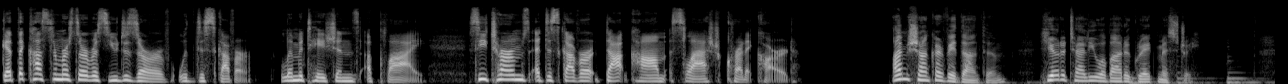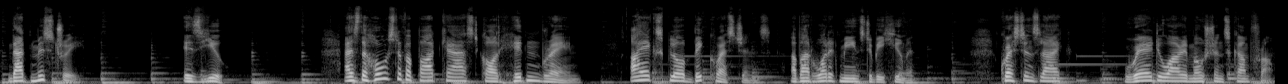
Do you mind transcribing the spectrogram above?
Get the customer service you deserve with Discover. Limitations apply. See terms at discover.com slash credit card. I'm Shankar Vedantam, here to tell you about a great mystery. That mystery is you. As the host of a podcast called Hidden Brain, I explore big questions about what it means to be human. Questions like where do our emotions come from?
